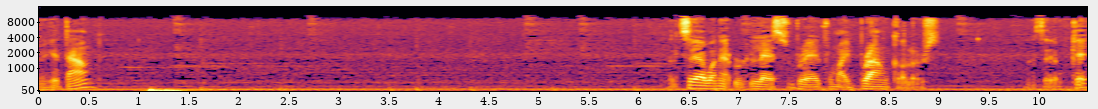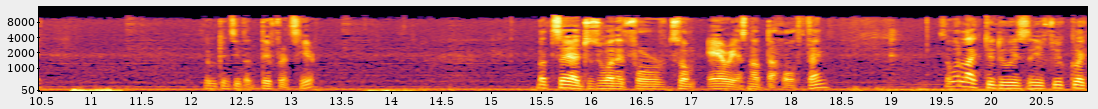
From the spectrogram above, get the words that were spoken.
bring it down? Let's say I want it less red for my brown colors. Let's say okay. So we can see the difference here. But say I just want it for some areas not the whole thing. So what I like to do is if you click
